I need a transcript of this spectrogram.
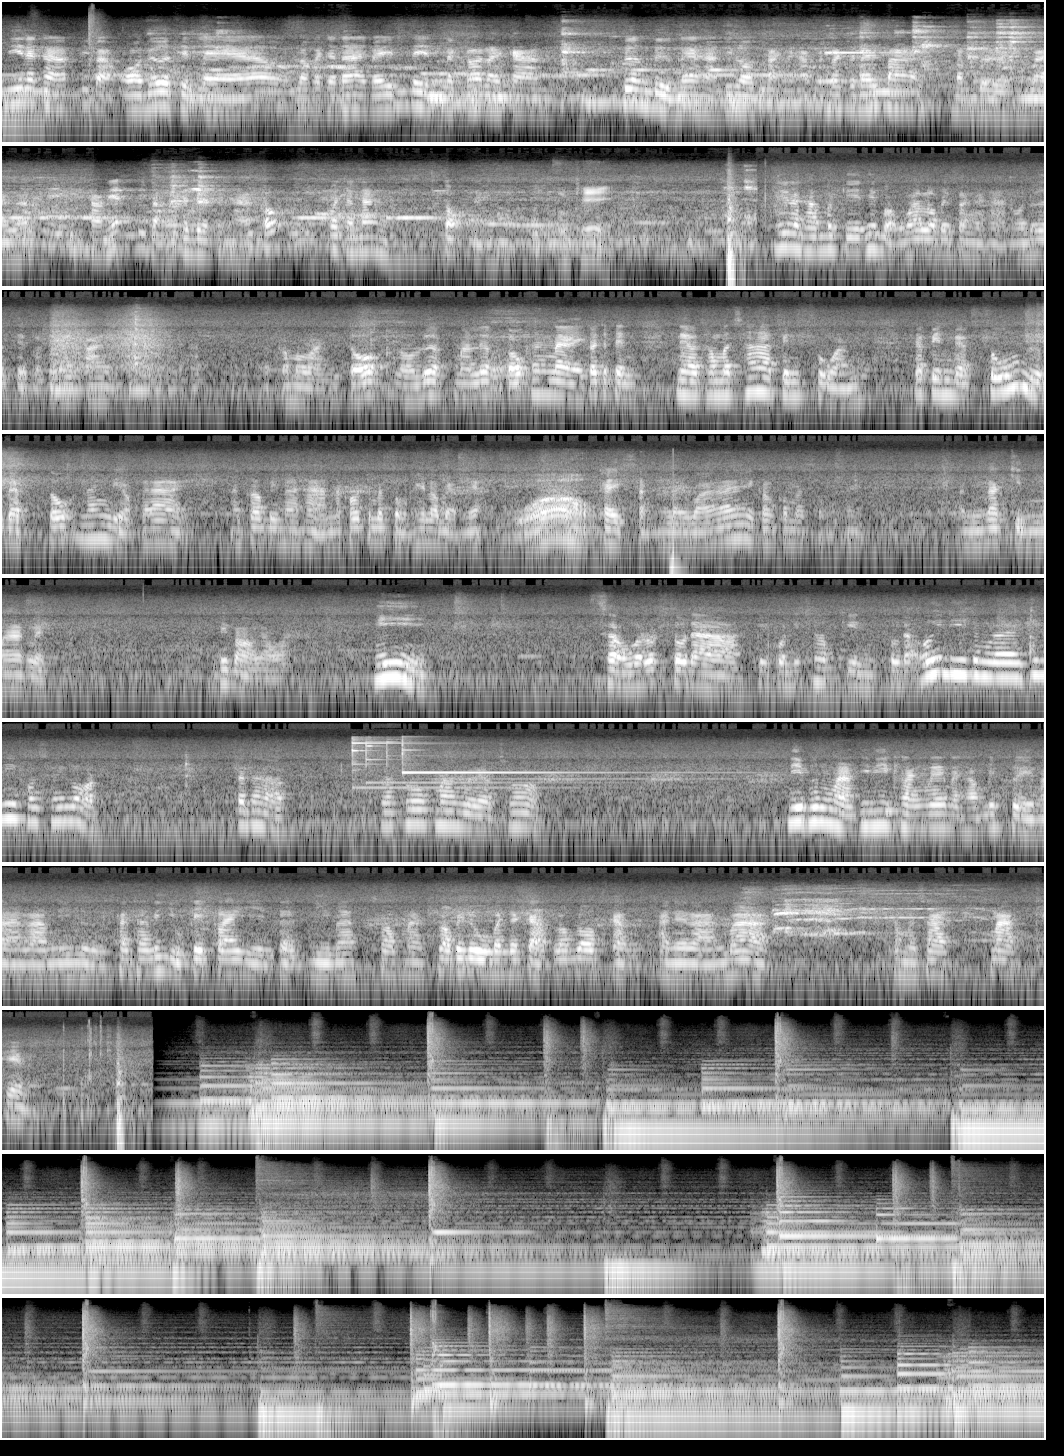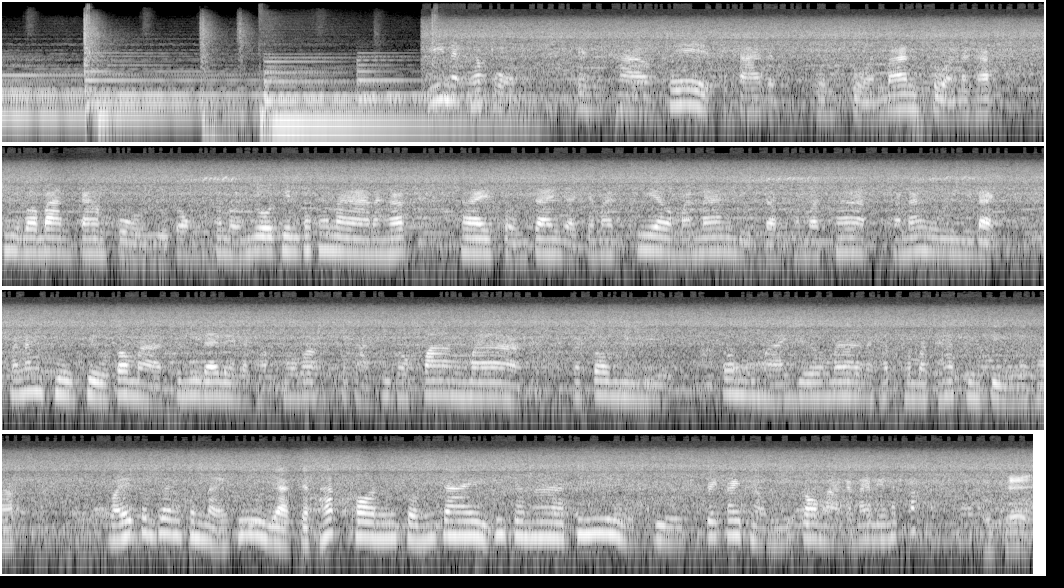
นี่นะครับพี่บ่าวออเดอร์เสร็จแล้ว เราก็จะได้ใบเส้นแล้วก็รายการเครื่องดื่มในอาหารที่เราสั่งนะครับแล้วก็จะได้ป้ายนัมเบอร์ไปแล้วคราวเนี้ยพี่บ่าวก็จะเดินไปหาโต๊ะว่าจะนั่งโต๊ะไหน Okay. นี่นะครับเมื่อกี้ที่บอกว่าเราไปสั่งอาหารออเดอร์เสร็จเราจะได้ป้ายนะครับแล้วก็มาวางที่โต๊ะเราเลือกมาเลือกโต๊ะข้างในก็จะเป็นแนวธรรมชาติเป็นสวน จะเป็นแบบซุ้มหรือแบบโต๊ะนั่งเดี่ยวก็ได้ แล้วก็เป็นอาหารแล้วเขาจะมาส่งให้เราแบบเนี้ย Wow. ใครสั่งอะไรไว้เขาก็มาส่งให้ อันนี้น่ากินมากเลยพี่บอกเราอะนี่สาวรสโซดาเป็นคนที่ชอบกินโซดาเอ้ยดีจังเลยที่นี่เขาใช้หลอด กระดาษรักโลกมากเลยอะชอบ นี่เพิ่งมาที่นี่ครั้งแรกนะครับ ไม่เคยมาร้านนี้เลยทั้งๆที่อยู่ใกล้ๆเองแต่ดีมากชอบมาก เราไปดูบรรยากาศรอบๆกันภายในร้านว่า ธรรมชาติ มากแค่ไหน เป็นคาเฟ่สไตล์แบบสวนสวนบ้านสวนนะครับชื่อว่าบ้านก้ามปูอยู่ตรงถนนโยธินพัฒนานะครับ ใครสนใจอยากจะมาเที่ยวมานั่งอยู่กับธรรมชาติมานั่งรีแลกมานั่งชิลๆก็มาที่นี่ได้เลยนะครับ เพราะว่าสถานที่เขากว้างมาก แล้วก็มีต้นไม้เยอะมากนะครับ ธรรมชาติจริงๆนะครับ ไว้เพื่อนๆคนไหนที่อยากจะพักผ่อนสนใจที่จะมาที่อยู่ใกล้ๆแถวนี้ก็มากันได้เลยนะครับ Okay.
